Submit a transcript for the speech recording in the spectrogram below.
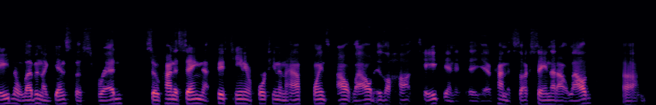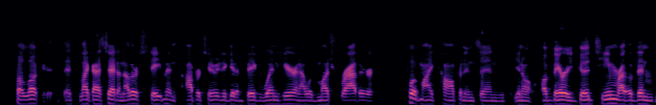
8 and 11 against the spread. So, kind of saying that 15 or 14 and a half points out loud is a hot take, and it, it, it kind of sucks saying that out loud. Um, but look, it, like I said, another statement opportunity to get a big win here, and I would much rather put my confidence in you know a very good team rather than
